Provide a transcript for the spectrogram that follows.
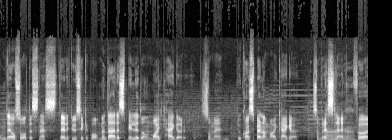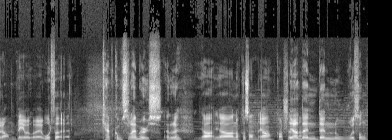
Om det også var til SNES, det er jeg litt usikker på. Men der spiller du Mike Hagger, som er Du kan spille Mike Hagger som wrestler Ah. før han ble eh, ordfører. Capcom Slammers, er det det? Ja, ja, noe sånn. Ja, kanskje Ja, det. er, det er noe sånt.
